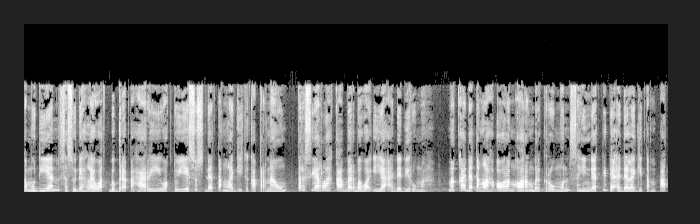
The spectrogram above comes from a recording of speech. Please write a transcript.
Kemudian sesudah lewat beberapa hari waktu Yesus datang lagi ke Kapernaum tersiarlah kabar bahwa ia ada di rumah maka datanglah orang-orang berkerumun sehingga tidak ada lagi tempat,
